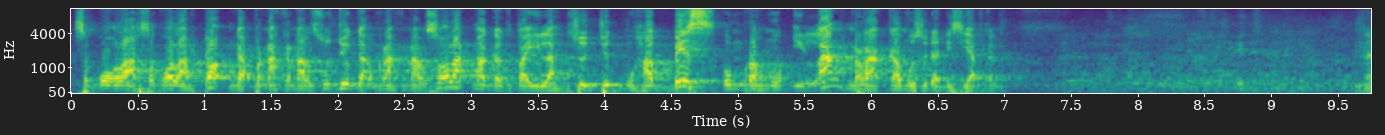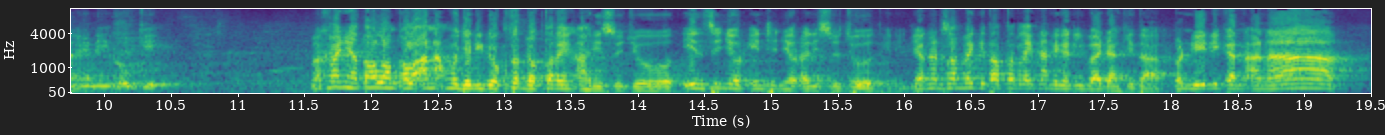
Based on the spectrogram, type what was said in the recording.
Sekolah sekolah tok nggak pernah kenal sujud nggak pernah kenal sholat maka ketahuilah sujudmu habis umrohmu hilang nerakamu sudah disiapkan. Nah ini rugi Makanya tolong kalau anak mau jadi dokter, dokter yang ahli sujud, insinyur, insinyur ahli sujud ini. Jangan sampai kita terlena dengan ibadah kita. Pendidikan anak,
